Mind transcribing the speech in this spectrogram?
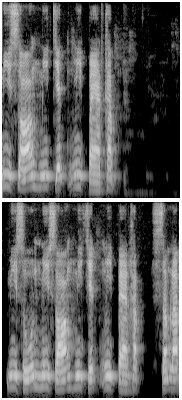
มีสองมีเจ็ดมีแปดครับ มีศูนย์มีสองมีเจ็ดมีแปดครับสำหรับ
